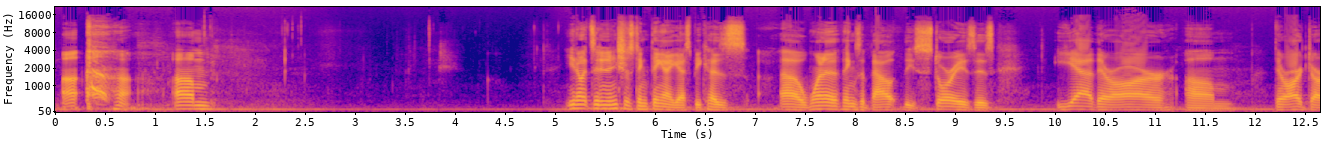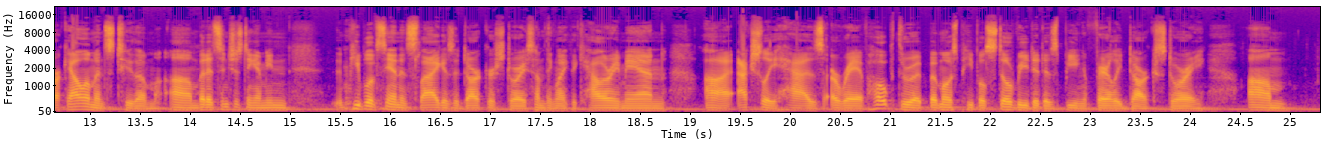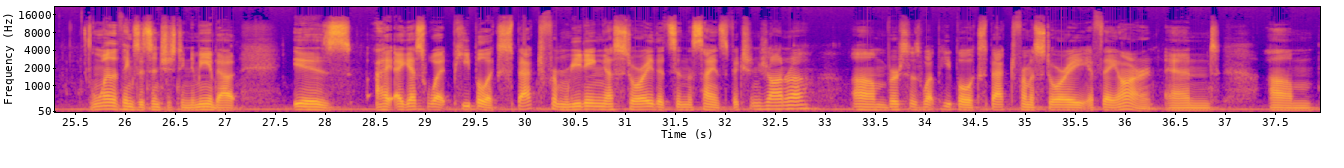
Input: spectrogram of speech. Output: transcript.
Uh, um, you know, it's an interesting thing, I guess, because uh, one of the things about these stories is, yeah, there are um, there are dark elements to them, um, but it's interesting. I mean, People of Sand and Slag is a darker story. Something like The Calorie Man uh, actually has a ray of hope through it, but most people still read it as being a fairly dark story. Um, one of the things that's interesting to me about is, I, I guess, what people expect from reading a story that's in the science fiction genre um, versus what people expect from a story if they aren't. And um,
